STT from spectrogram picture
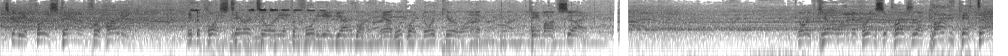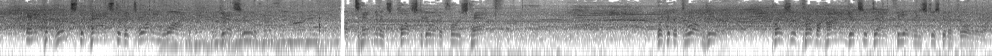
It's going to be a first down for Hardy into plus territory at the 48-yard line. Yeah, it looked like North Carolina came offside. North Carolina brings the pressure on Carden, picked up, and it completes the pass to the 21. Guess who? 10 minutes plus to go in the first half. Looking to throw here. Pressure from behind, gets it downfield, and he's just going to throw it away.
